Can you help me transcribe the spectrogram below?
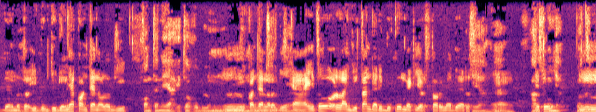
dalam bentuk ebook judulnya kontenologi, kontennya ya itu aku belum Hmm, belum kontenologi. Nah, itu lanjutan dari buku Make Your Story Matters. Iya, iya. Nah, itu punya. Mm,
